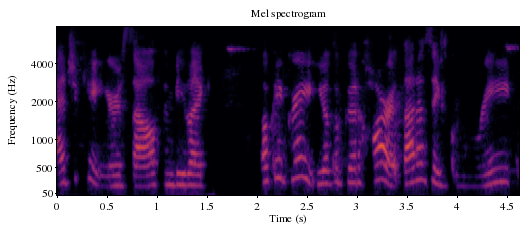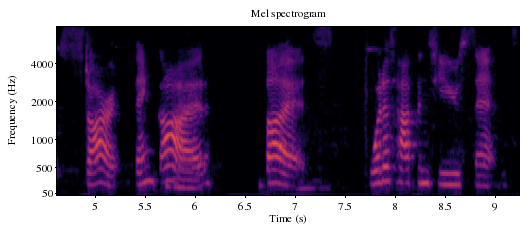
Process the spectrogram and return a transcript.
educate yourself and be like, okay, great, you have a good heart. That is a great start. Thank Right. God. But what has happened to you since?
